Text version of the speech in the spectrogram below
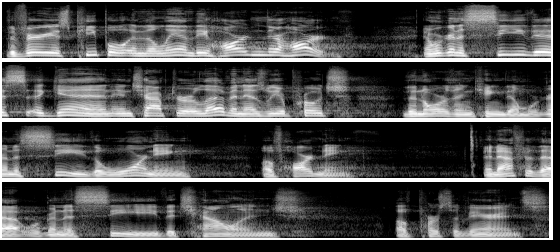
the various people in the land, they harden their heart. And we're going to see this again in chapter 11 as we approach the northern kingdom. We're going to see the warning of hardening. And after that, we're going to see the challenge of perseverance.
